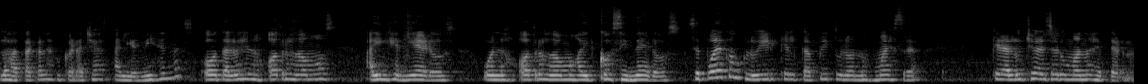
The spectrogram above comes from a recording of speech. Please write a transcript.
los atacan las cucarachas alienígenas? ¿O tal vez en los otros domos hay ingenieros? ¿O en los otros domos hay cocineros? Se puede concluir que el capítulo nos muestra que la lucha del ser humano es eterna.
